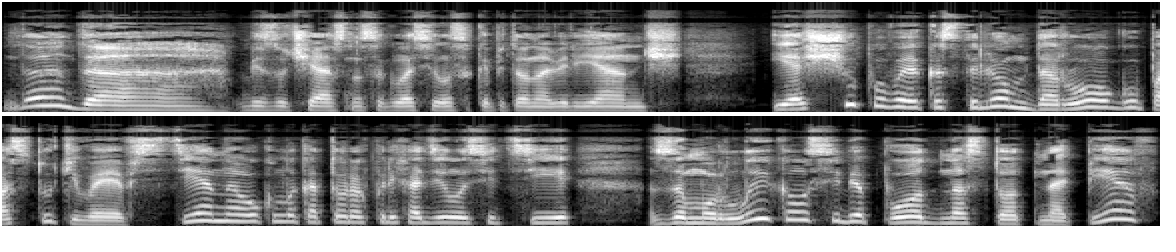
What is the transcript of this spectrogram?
«Да-да», — безучастно согласился капитан Аверьянович, и, ощупывая костылем дорогу, постукивая в стены, около которых приходилось идти, замурлыкал себе под нос тот напев,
